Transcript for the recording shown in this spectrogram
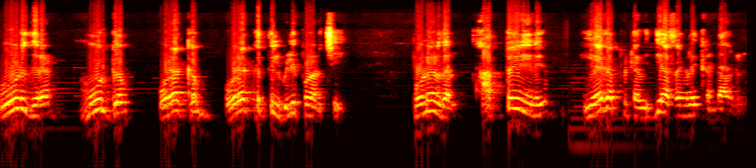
ஓடுதிறன் மூர்க்கம் உறக்கம் உறக்கத்தில் விழிப்புணர்ச்சி புணர்தல் அத்தனையிலையும் ஏகப்பட்ட வித்தியாசங்களை கண்டார்கள்.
